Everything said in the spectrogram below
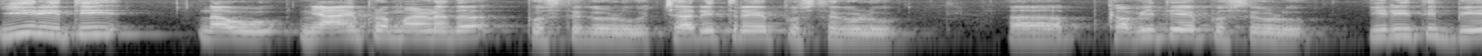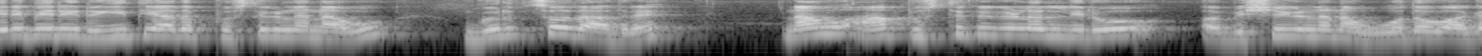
ಈ ರೀತಿ ನಾವು ನ್ಯಾಯ ಪ್ರಮಾಣದ ಪುಸ್ತಕಗಳು ಚರಿತ್ರೆಯ ಪುಸ್ತಕಗಳು ಕವಿತೆಯ ಪುಸ್ತಕಗಳು, ಈ ರೀತಿ ಬೇರೆ ಬೇರೆ ರೀತಿಯಾದ ಪುಸ್ತಕಗಳನ್ನ ನಾವು ಗುರುತಿಸೋದಾದರೆ, ನಾವು ಆ ಪುಸ್ತಕಗಳಲ್ಲಿರೋ ವಿಷಯಗಳನ್ನ ನಾವು ಓದೋವಾಗ,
